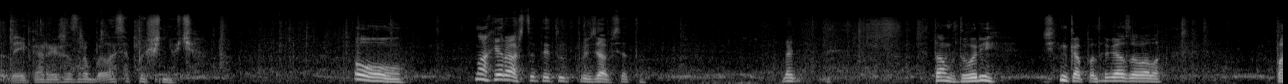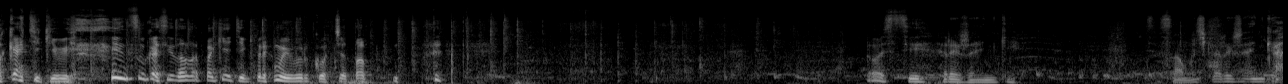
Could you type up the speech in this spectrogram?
А деяка рижа зробилася пишнюча. О, нахера ж ти тут взявся то? Там в дворі жінка понав'язувала пакетиків. Він, сука, сідав на пакетик прямо і виркоче там. Ось ці риженькі. Ця самочка риженька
